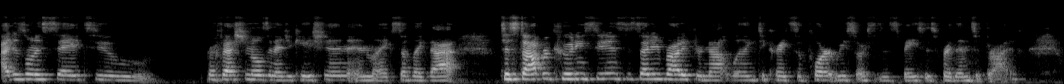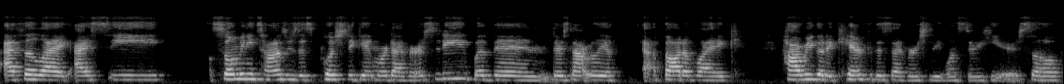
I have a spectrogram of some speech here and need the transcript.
I just want to say to professionals in education and like stuff like that to stop recruiting students to study abroad if you're not willing to create support resources and spaces for them to thrive. I feel like I see so many times there's this push to get more diversity, but then there's not really a, a thought of like how are we going to care for this diversity once they're here? So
